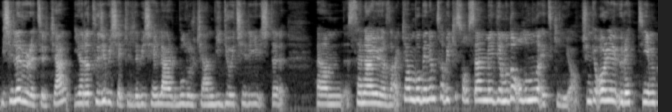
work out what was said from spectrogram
bir şeyler üretirken, yaratıcı bir şekilde bir şeyler bulurken, video içeriği işte senaryo yazarken bu benim tabii ki sosyal medyamı da olumlu etkiliyor. Çünkü oraya ürettiğim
